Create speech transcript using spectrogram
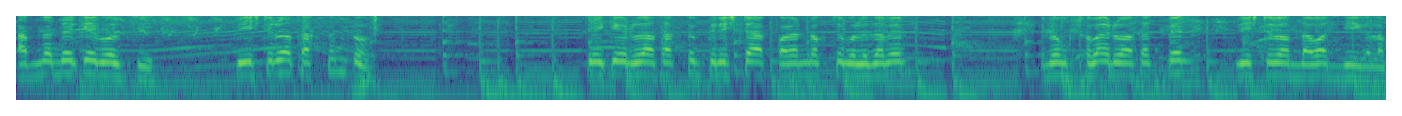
আপনাদেরকে বলছি, তিরিশটা রোজা থাকছেন তো? কে কে রোজা থাকছেন তিরিশটা কমেন্ট বক্সে বলে যাবেন। এবং সবাই রোজা থাকবেন, তিরিশটা রোজার দাওয়াত দিয়ে গেলাম।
